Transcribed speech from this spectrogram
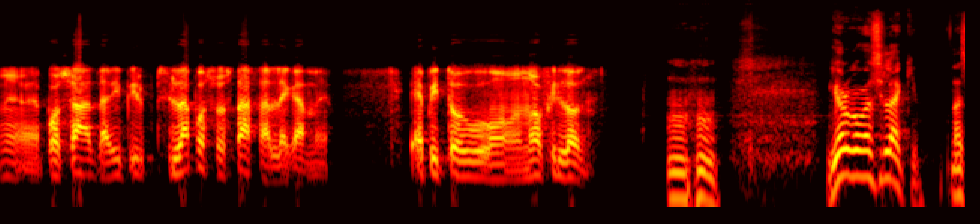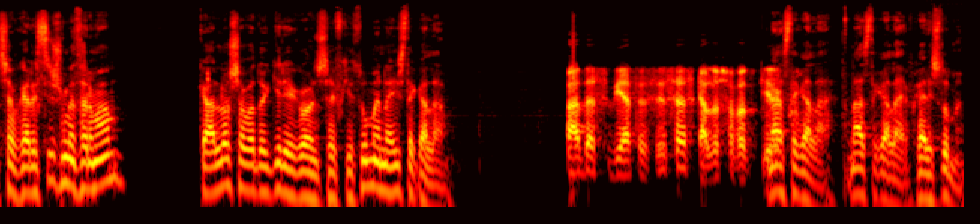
ε, ποσά, δηλαδή υψηλά ποσοστά θα λέγαμε επί των οφειλών. Γιώργο Βασιλάκη, να σας ευχαριστήσουμε θερμά. Καλό Σαββατοκύριακο. Να ευχηθούμε να είστε καλά. Πάντα στη διάθεσή σας. Καλό Σαββατοκύριακο. Να είστε καλά. Να είστε καλά. Ευχαριστούμε.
